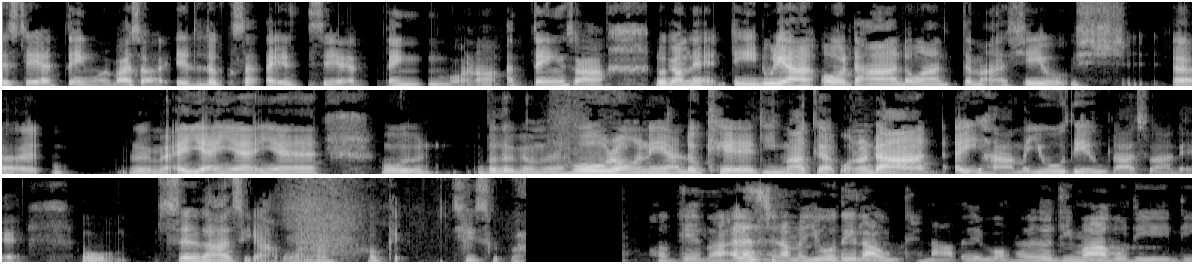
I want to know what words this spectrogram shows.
estate a thing ပေါ့ဘာဆို it looks like estate a thing ပေါ့နော် a thing ဆိုတာဘယ်လိုပြောမလဲဒီလူတွေကအော်ဒါတော့ဒီမှာရှေ့ကိုအဲဘယ်လိုမလဲအရန်ရန်ရန်ဟိုဘယ်လိုပြောမလဲဟိုးရောင်းနေရလုတ်ခဲ့တဲ့ဒီ market ပေါ့နော်ဒါကအဲ့ဟာမယိုးသေးဘူးလားဆိုတာလည်းဟိုစဉ်းစားစရာပေါ့နော်ဟုတ်ကဲ့ကျေးဇူးပါ ဟုတ်ကဲ့ပါ LS ကျွန်တော်မရိုးသေးလောက်ထင်တာပဲပေါ့နော်ဒီမှာအခုဒီဒီ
